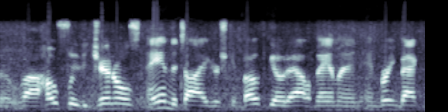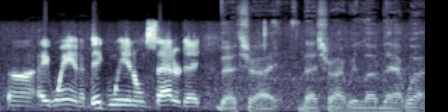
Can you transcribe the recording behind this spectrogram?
Uh, hopefully, the Generals and the Tigers can both go to Alabama and, and bring back uh, a win, a big win on Saturday. That's right. That's right. We love that. Well,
